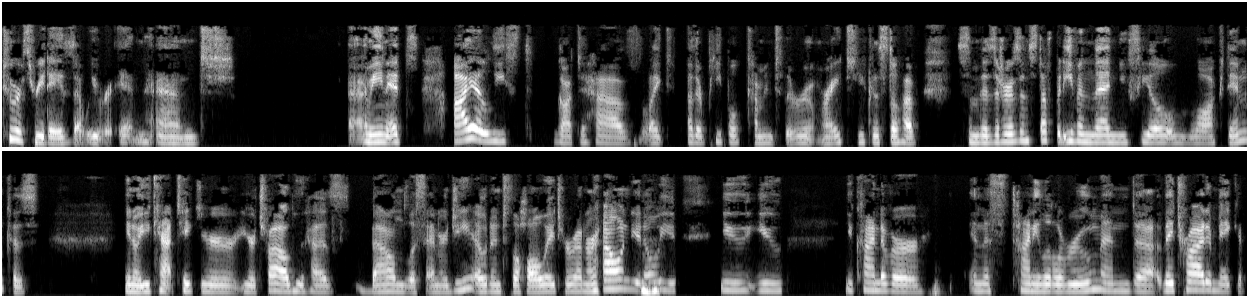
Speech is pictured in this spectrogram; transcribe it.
two or three days that we were in. And I mean, it's, I at least got to have like other people come into the room, right? You can still have some visitors and stuff, but even then you feel locked in because you know you can't take your your child who has boundless energy out into the hallway to run around you know mm-hmm. you you you you kind of are in this tiny little room and uh, they try to make it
